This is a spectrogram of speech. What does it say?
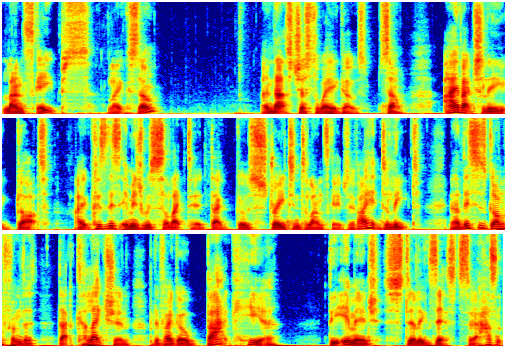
landscapes, like so, and that's just the way it goes. So I've actually got, because this image was selected, that goes straight into landscape. So if I hit delete, now this has gone from the that collection, but if I go back here, the image still exists. So it hasn't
